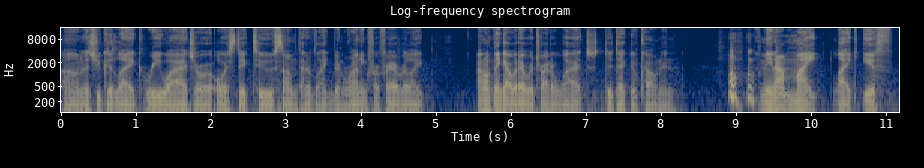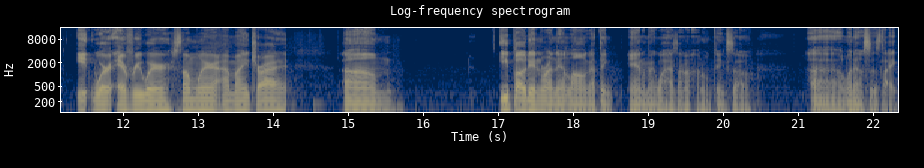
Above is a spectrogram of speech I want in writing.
um, that you could like rewatch or or stick to. Some that have like been running for forever. Like I don't think I would ever try to watch Detective Conan. I mean, I might like if it were everywhere somewhere, I might try it. Um, Epo didn't run that long. I think anime wise, I don't, I don't think so. Uh, what else is like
